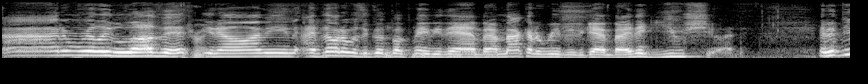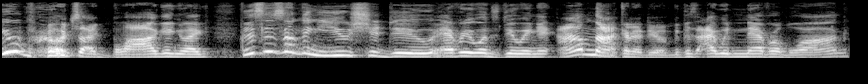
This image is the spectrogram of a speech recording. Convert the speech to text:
I don't really love it. Right. You know, I mean, I thought it was a good book maybe then, but I'm not going to read it again. But I think you should. And if you approach like blogging, like this is something you should do. Everyone's doing it. I'm not going to do it because I would never blog.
